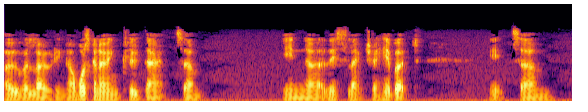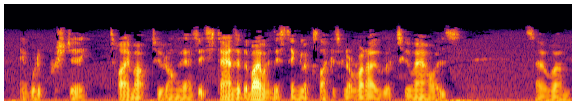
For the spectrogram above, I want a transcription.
overloading. I was going to include that um, in uh, this lecture here, but it um, it would have pushed the time up too long. There. As it stands at the moment, this thing looks like it's going to run over two hours. So um,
